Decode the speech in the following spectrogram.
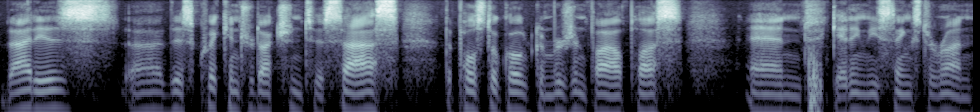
that is uh, this quick introduction to SAS, the Postal Code Conversion File Plus, and getting these things to run.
